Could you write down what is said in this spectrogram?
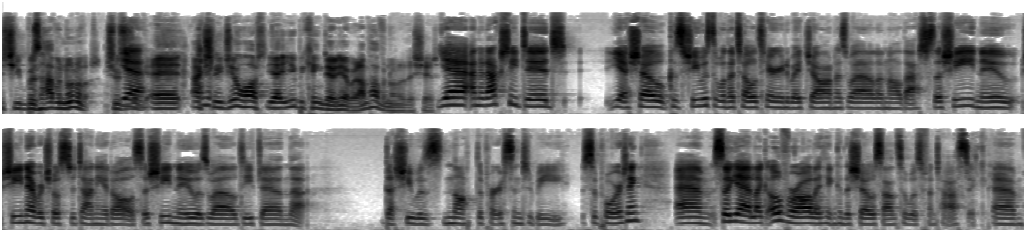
she was having none of it. She was Yeah. like, uh, actually, do you know what? Yeah, you be king down here, but I'm having none of this shit. Yeah, and it actually did. Yeah, show because she was the one that told Tyrion about Jon as well and all that. So she knew she never trusted Dany at all. So she knew as well deep down that that she was not the person to be supporting. Um. So yeah, like overall, I think in the show Sansa was fantastic. Um.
